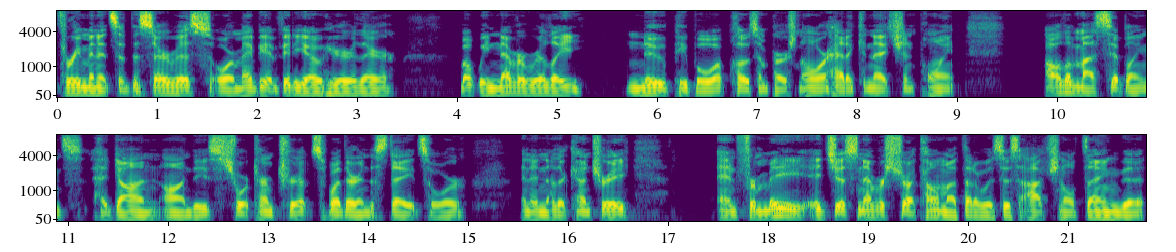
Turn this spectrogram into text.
three minutes of the service or maybe a video here or there, but we never really knew people up close and personal or had a connection point all of my siblings had gone on these short term trips, whether in the States or in another country. And for me, it just never struck home. I thought it was this optional thing that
